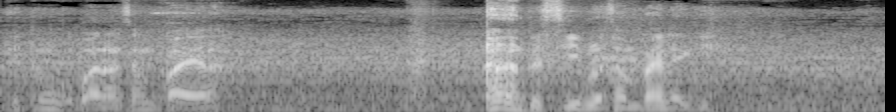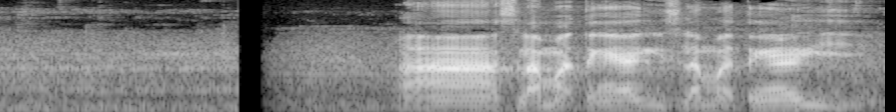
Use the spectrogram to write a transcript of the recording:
Kita tunggu barang sampai lah. Besi belum sampai lagi. Ah, selamat tengah hari, selamat tengah hari.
